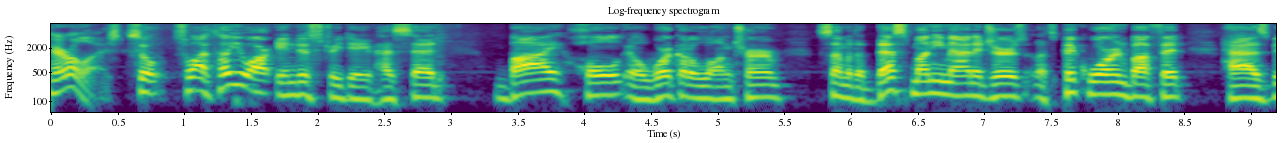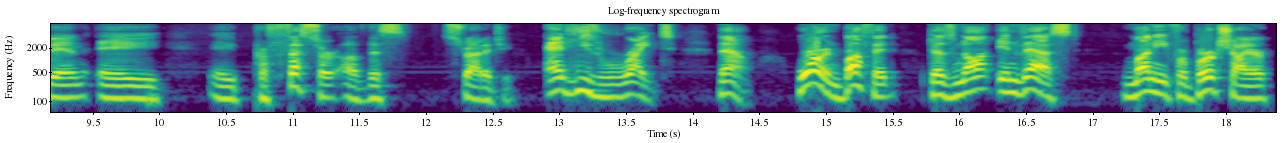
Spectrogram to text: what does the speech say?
paralyzed. So, so I'll tell you, our industry, Dave, has said buy, hold, it'll work out a long term. Some of the best money managers, let's pick Warren Buffett, has been a, a professor of this strategy. And he's right. Now, Warren Buffett does not invest money for Berkshire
